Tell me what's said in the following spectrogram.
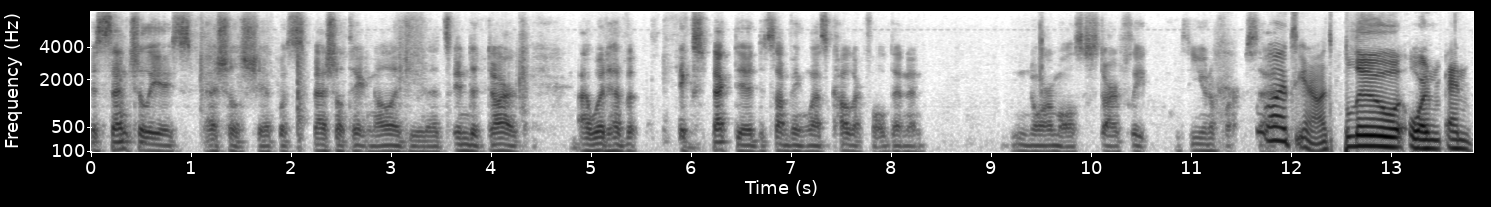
essentially a special ship with special technology that's in the dark. I would have expected something less colorful than a normal Starfleet uniform set. Well, it's you know it's blue or and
